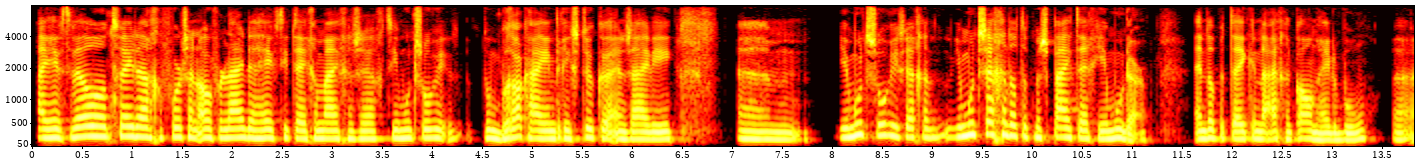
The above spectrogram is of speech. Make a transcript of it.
Hij heeft wel twee dagen voor zijn overlijden heeft hij tegen mij gezegd: je moet sorry. Toen brak hij in drie stukken en zei hij: ehm, je moet sorry zeggen. Je moet zeggen dat het me spijt tegen je moeder. En dat betekende eigenlijk al een heleboel. Uh,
